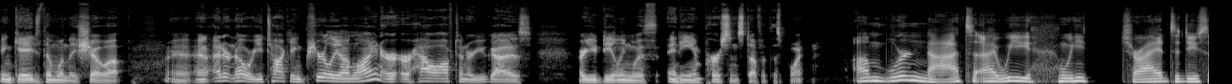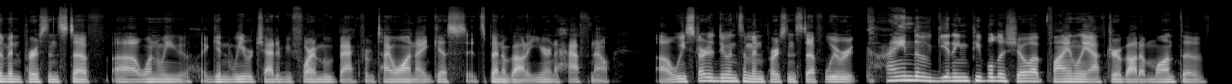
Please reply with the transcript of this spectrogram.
engage them when they show up and I don't know, are you talking purely online or, or how often are you guys, are you dealing with any in-person stuff at this point? Um, we're not. Uh, we we tried to do some in-person stuff uh, when we again we were chatting before I moved back from Taiwan. I guess it's been about a year and a half now. Uh, we started doing some in-person stuff. We were kind of getting people to show up finally after about a month of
